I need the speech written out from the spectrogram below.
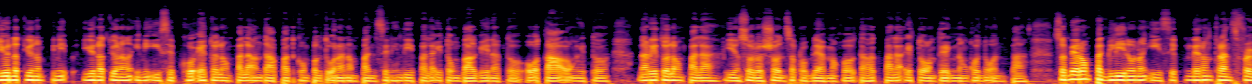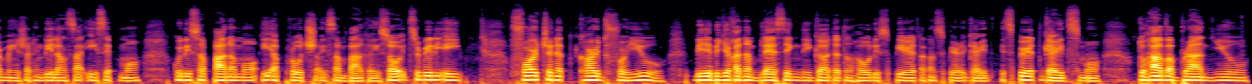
yun at yun ang, pinip, yun at yun ang iniisip ko, ito lang pala ang dapat kong pagtuunan ng pansin, hindi pala itong bagay na to o taong ito. Narito lang pala yung solusyon sa problema ko, dapat pala ito ang tinignan ko noon pa. So merong paglinaw ng isip, merong transformation, hindi lang sa isip mo, kundi sa paano mo i-approach ang isang bagay. So it's really a fortunate card for you. Binibigyan ka ng blessing ni God at ng Holy Spirit at ng Spirit Guide, Spirit Guides mo to have a brand new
